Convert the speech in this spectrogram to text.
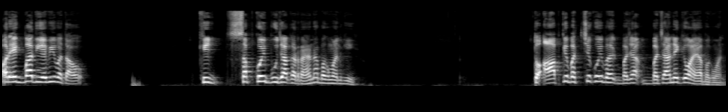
और एक बात यह भी बताओ कि सब कोई पूजा कर रहा है ना भगवान की? तो आपके बच्चे कोई बचा, बचाने क्यों आया भगवान?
